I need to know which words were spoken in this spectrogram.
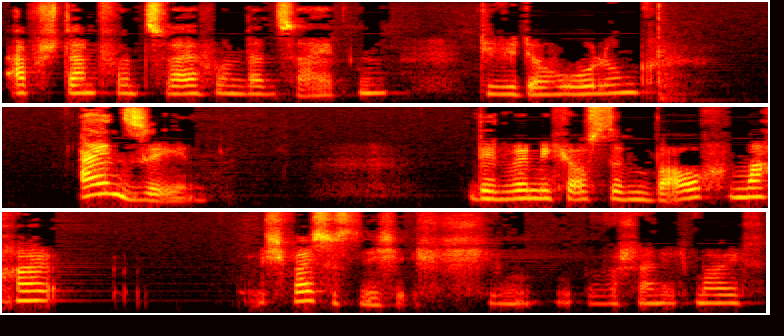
Abstand von 200 Seiten die Wiederholung einsehen. Denn wenn ich aus dem Bauch mache, ich weiß es nicht, ich, wahrscheinlich mache ich es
